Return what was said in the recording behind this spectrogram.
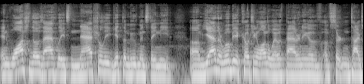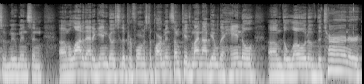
and watch those athletes naturally get the movements they need. Um, yeah, there will be a coaching along the way with patterning of, of certain types of movements, and um, a lot of that again goes to the performance department. Some kids might not be able to handle um, the load of the turn or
